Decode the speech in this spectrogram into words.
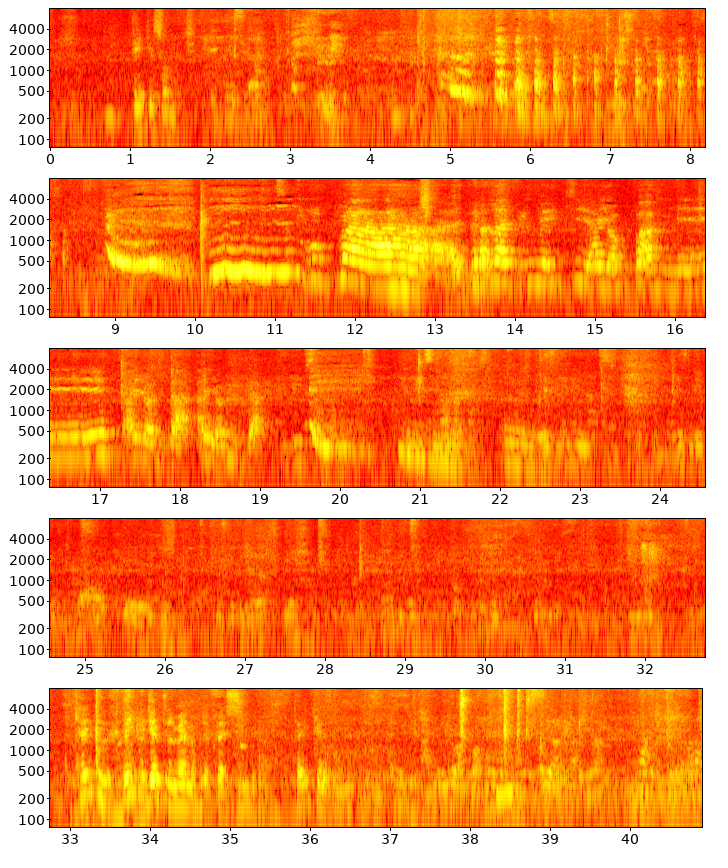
Thank you so much. Ayọ̀ mi dà. He lives in all of us. He's living in us. He's living in us. He's living in us. Thank you, thank you, gentlemen of the press. Thank you. Mm.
